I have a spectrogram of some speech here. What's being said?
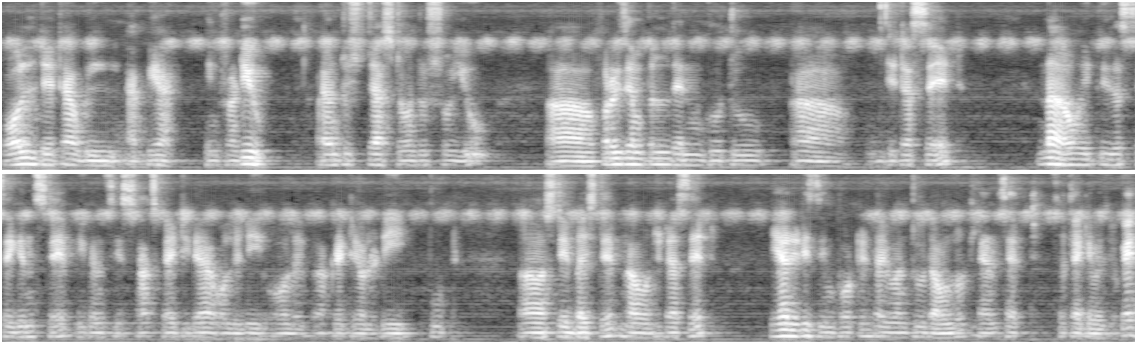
all data will appear in front of you. I want to just want to show you. Uh, for example, then go to uh, data set now it is the second step you can see search criteria already all uh, criteria already put uh, step by step. Now data set. Here it is important i want to download landsat satellite image okay?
